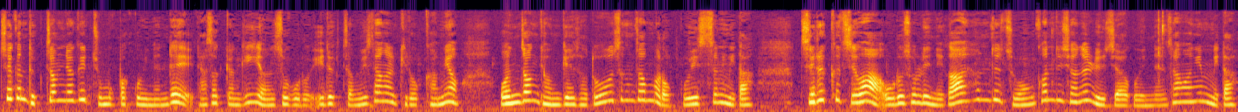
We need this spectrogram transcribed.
최근 득점력이 주목받고 있는데 5경기 연속으로 2득점 이상을 기록하며 원정 경기에서도 승점을 얻고 있습니다. 지르크지와 오르솔리니가 현재 좋은 컨디션을 유지하고 있는 상황입니다.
